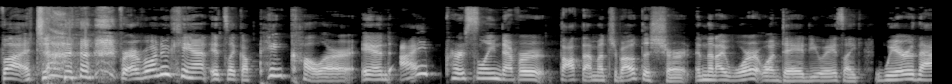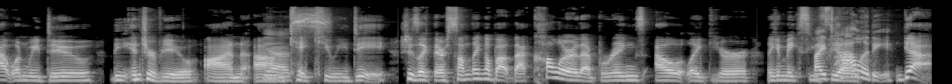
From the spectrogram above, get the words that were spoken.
But for everyone who can't, it's like a pink color. And I personally never thought that much about this shirt. And then I wore it one day and Yue is like, wear that when we do the interview on um, yes. KQED. She's like, there's something about that color that brings out like your, like it makes you vitality. Feel, yeah.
